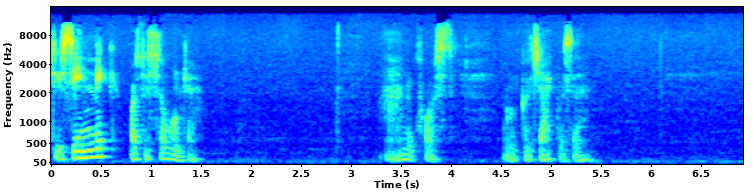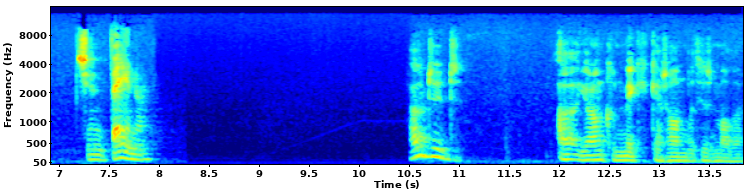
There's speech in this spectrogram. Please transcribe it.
Do you see, Mick was a soldier. And of course, Uncle Jack was a Sinn Féiner. How did uh, your Uncle Mick get on with his mother?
